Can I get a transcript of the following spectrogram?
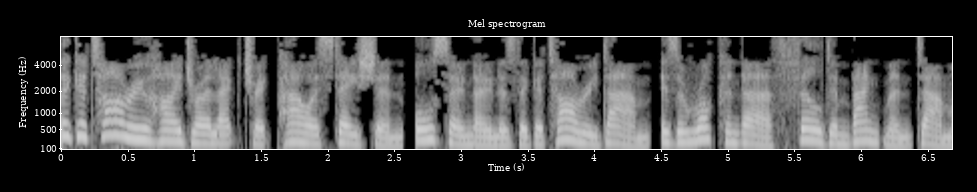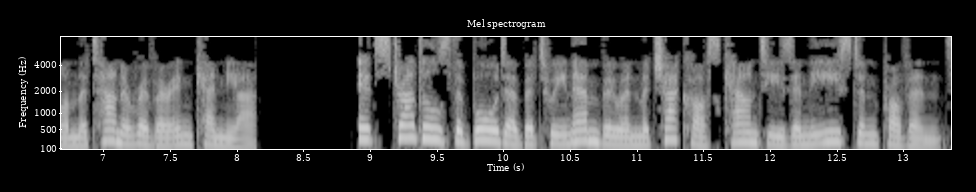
The Gitaru Hydroelectric Power Station, also known as the Gitaru Dam, is a rock and earth-filled embankment dam on the Tana River in Kenya. It straddles the border between Embu and Machakos counties in the eastern province.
